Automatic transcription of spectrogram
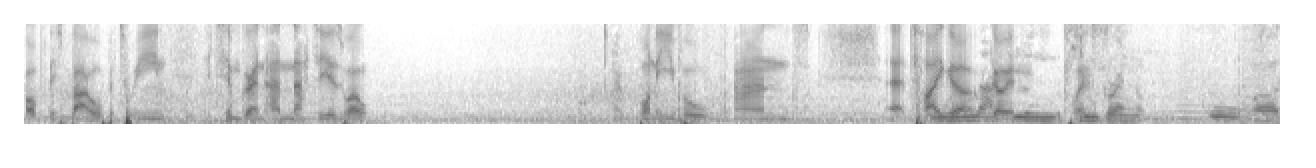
of this battle between Timgren and Natty as well. Uh, Bon Evil and uh, Tiger Natty going and close. Timgren. Oh, uh,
